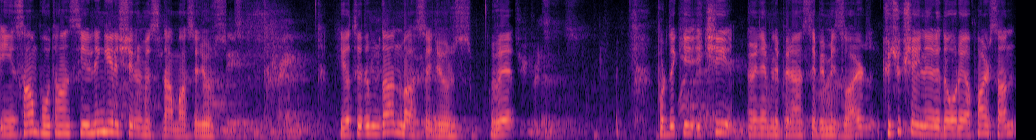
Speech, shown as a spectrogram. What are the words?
İnsan potansiyelinin geliştirilmesinden bahsediyoruz. Yatırımdan bahsediyoruz ve buradaki iki önemli prensibimiz var. Küçük şeyleri doğru yaparsan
